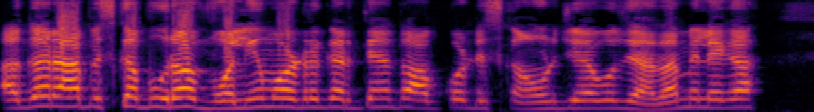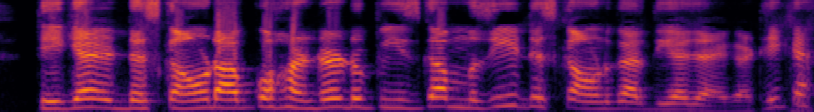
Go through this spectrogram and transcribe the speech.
अगर आप इसका पूरा वॉल्यूम ऑर्डर करते हैं तो आपको डिस्काउंट जो है वो ज़्यादा मिलेगा, ठीक है? डिस्काउंट आपको हंड्रेड रुपीज़ का मजीद डिस्काउंट कर दिया जाएगा, ठीक है?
